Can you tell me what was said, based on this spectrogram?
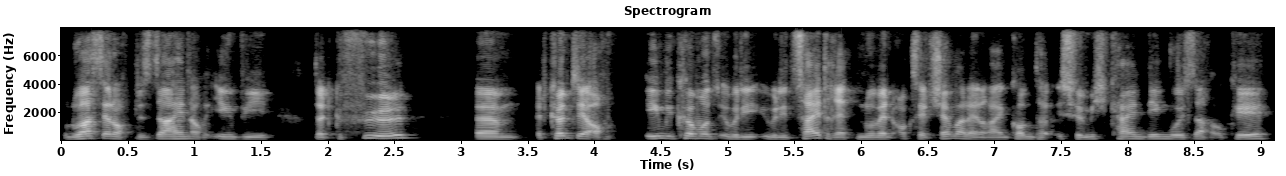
und du hast ja doch bis dahin auch irgendwie das Gefühl, ähm, es könnte ja auch, irgendwie können wir uns über die, über die Zeit retten, nur wenn Oxlade Chamberlain reinkommt, ist für mich kein Ding, wo ich sage, okay,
